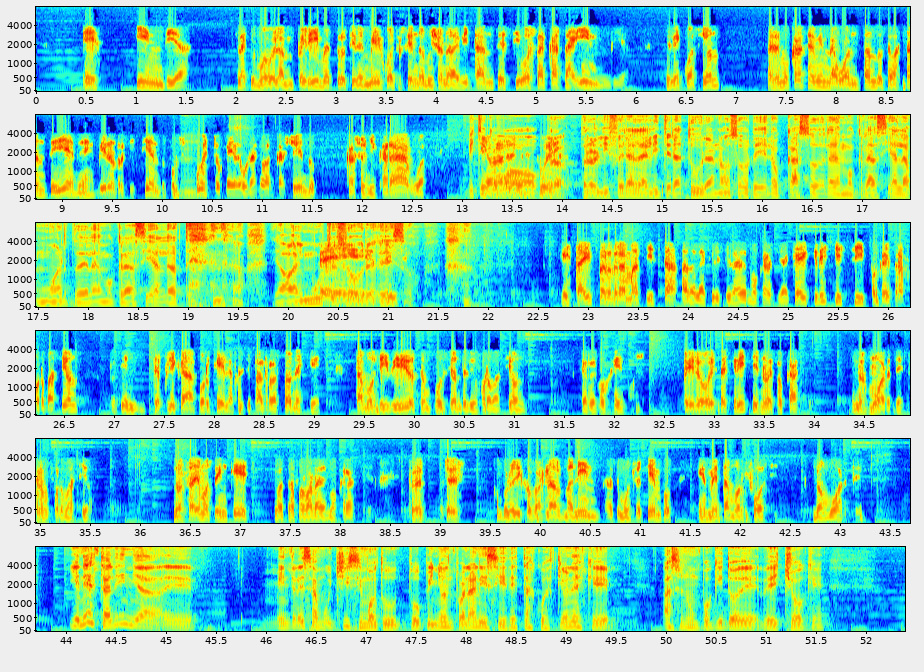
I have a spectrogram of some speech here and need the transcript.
es India la que mueve el amperímetro, tiene 1.400 millones de habitantes. Si vos sacás a India de la ecuación, las democracias vienen aguantándose bastante bien, ¿eh? vienen resistiendo. Por mm. supuesto que hay algunas que van cayendo, cayó Nicaragua. Viste cómo prolifera la literatura, ¿no? Sobre el ocaso de la democracia, la muerte de la democracia, la hay mucho sobre eso. Está hiperdramatizada la crisis de la democracia. Que hay crisis, sí, porque hay transformación. Recién te explicaba por qué. La principal razón es que estamos divididos en función de la información que recogemos. Pero esa crisis no es ocaso, no es muerte, es transformación. No sabemos en qué se va a transformar la democracia. Pero esto es, como lo dijo Bernard Manin hace mucho tiempo, es metamorfosis, no muerte. Y en esta línea eh, me interesa muchísimo tu, opinión, tu análisis de estas cuestiones que hacen un poquito de, choque.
